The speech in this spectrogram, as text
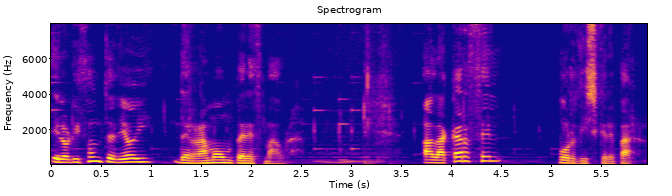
El horizonte de hoy de Ramón Pérez Maura. A la cárcel por discrepar.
